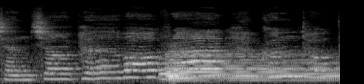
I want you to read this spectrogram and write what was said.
ฉันชอบเธอบอกรักคุณทุก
